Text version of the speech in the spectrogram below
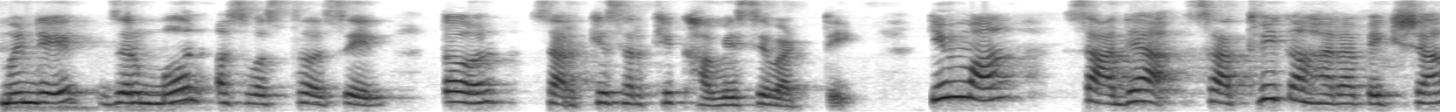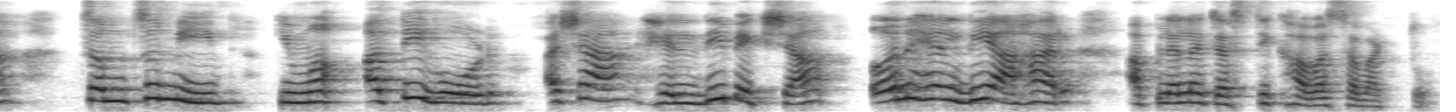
म्हणजे जर मन अस्वस्थ असेल तर सारखे सारखे खावेसे वाटते. किंवा साध्या सात्विक आहारापेक्षा चमचमीत किंवा अति गोड अशा हेल्दीपेक्षा अनहेल्दी आहार आपल्याला जास्ती खावासा वाटतो.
